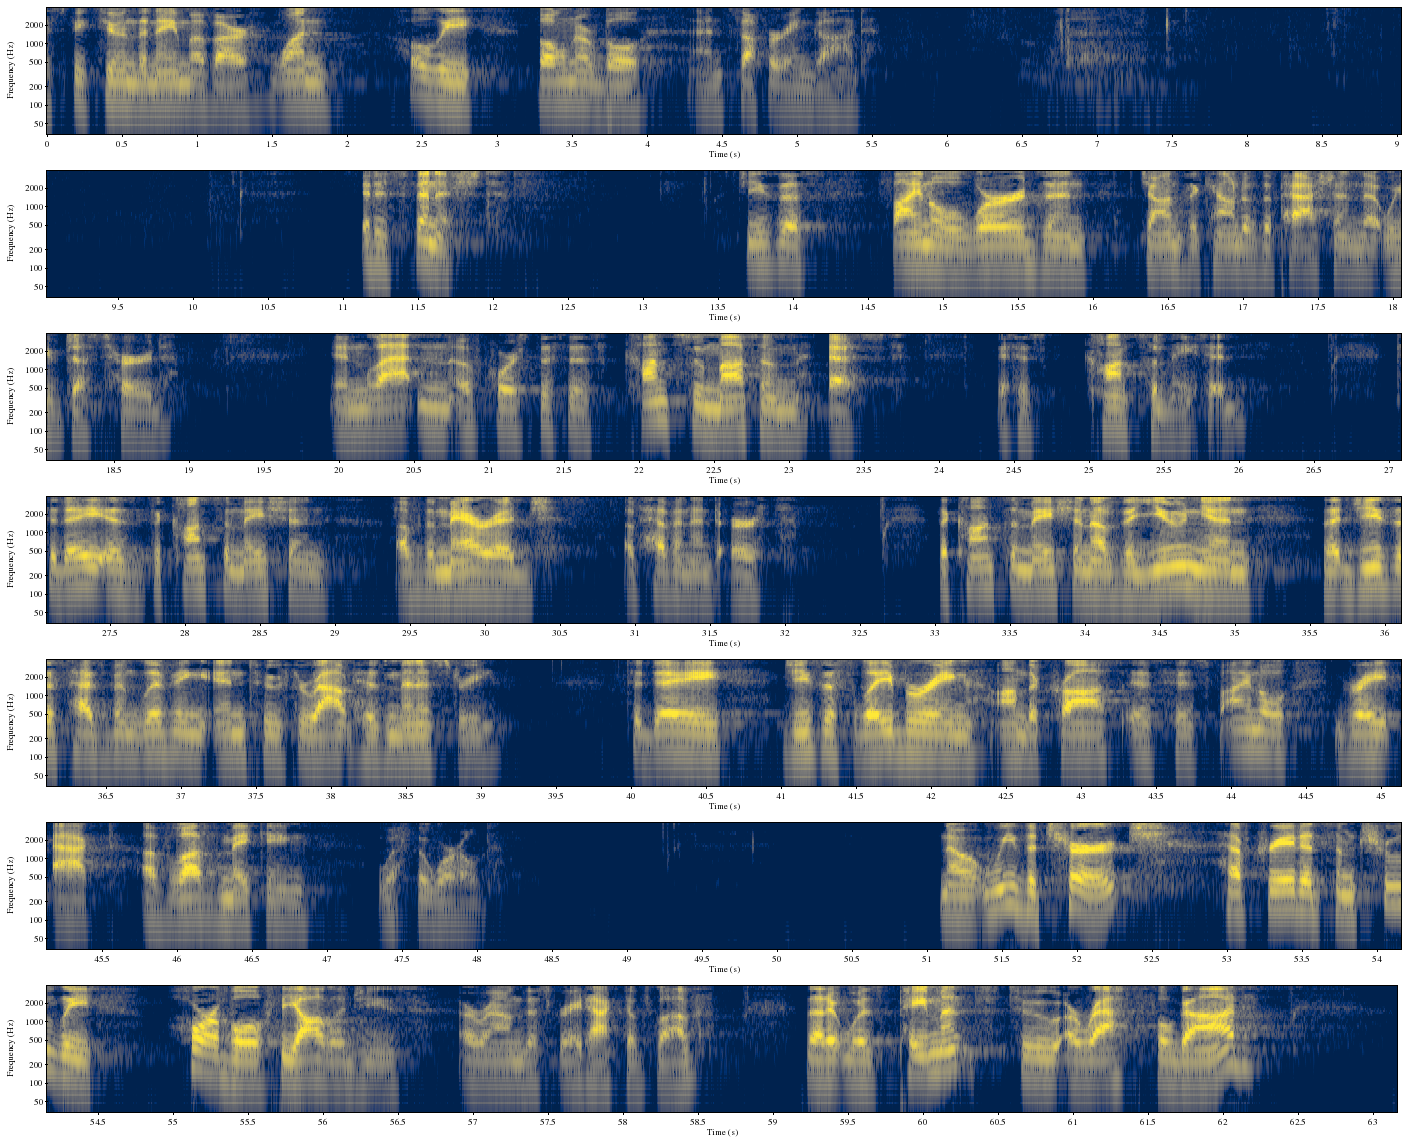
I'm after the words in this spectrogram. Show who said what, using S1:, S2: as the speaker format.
S1: I speak to you in the name of our one holy, vulnerable, and suffering God. It is finished. Jesus' final words in John's account of the Passion that we've just heard. In Latin, of course, this is consummatum est. It is consummated. Today is the consummation of the marriage of heaven and earth, the consummation of the union that Jesus has been living into throughout his ministry. Today, Jesus laboring on the cross is his final great act of lovemaking with the world. Now, we, the church, have created some truly horrible theologies around this great act of love. That it was payment to a wrathful God,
